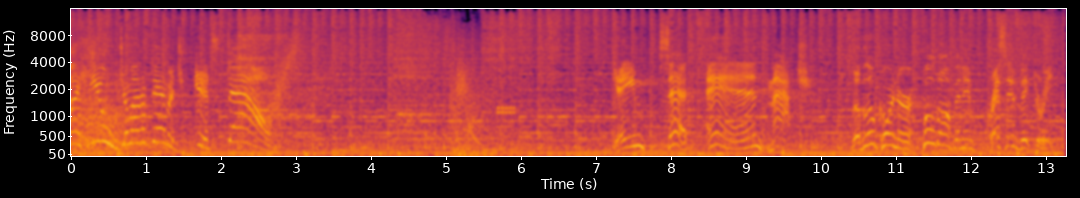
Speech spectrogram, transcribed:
A huge amount of damage. It's down. Game, set, and match. The blue corner pulled off an impressive victory.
